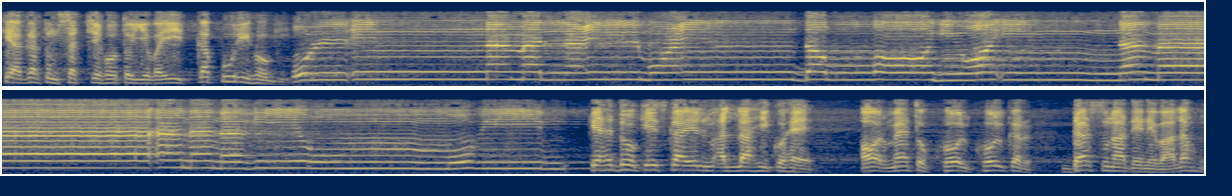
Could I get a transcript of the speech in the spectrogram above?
کہ اگر تم سچے ہو تو یہ وعید کب پوری ہوگی؟ قل إنما العلم عند الله وإنما أنا نذير مبين. کہہ دو کہ اس کا علم اللہ ہی کو ہے اور میں تو کھول کھول کر ڈر سنا دینے والا ہوں۔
